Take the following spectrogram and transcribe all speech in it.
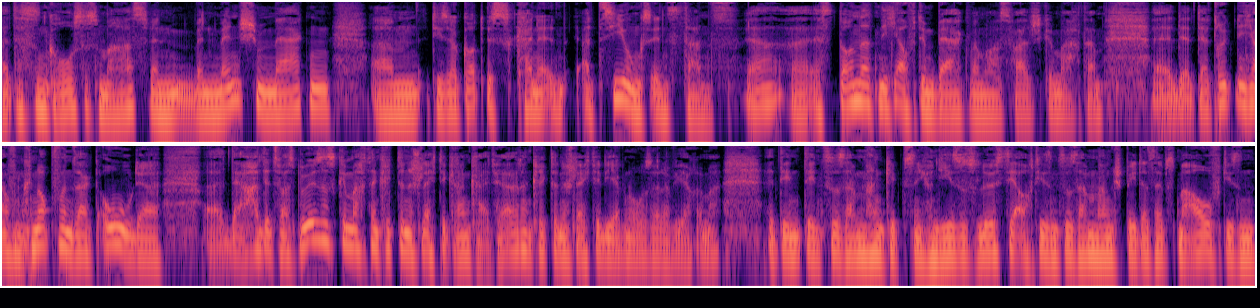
Äh, das ist ein großes Maß, wenn, wenn Menschen merken, ähm, dieser Gott ist keine Erziehungsinstanz. Ja. Äh, es donnert nicht auf dem Berg, wenn wir was falsch gemacht haben. Äh, der, der drückt nicht auf den Knopf und sagt, oh, der, der hat jetzt was Böses gemacht, dann kriegt er eine schlechte Krankheit, ja, dann kriegt er eine schlechte Diagnose oder wie auch immer. Den, den Zusammenhang gibt's nicht. Und Jesus löst ja auch diesen Zusammenhang später selbst mal auf, diesen,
